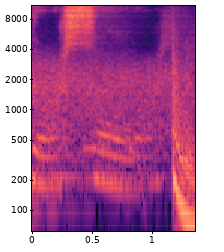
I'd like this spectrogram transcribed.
your souls.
